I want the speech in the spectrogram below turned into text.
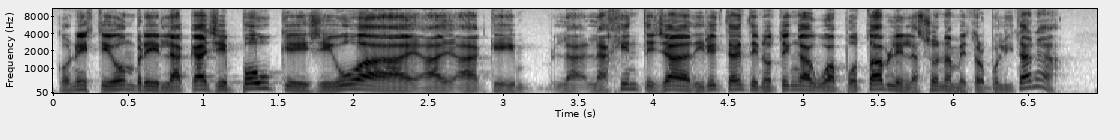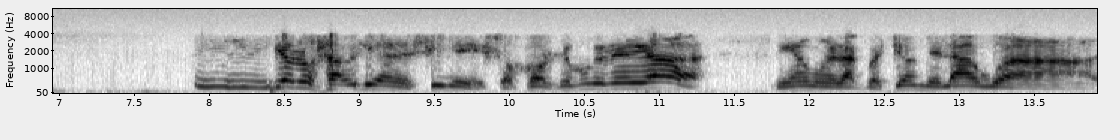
con este hombre en la calle Pou, que llegó a, que la, la, gente ya directamente no tenga agua potable en la zona metropolitana? Mm, yo no sabría decir eso, Jorge, porque en realidad digamos, la cuestión del agua,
